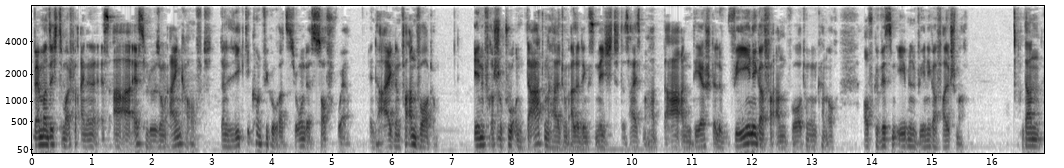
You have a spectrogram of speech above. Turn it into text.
wenn man sich zum Beispiel eine SaaS-Lösung einkauft, dann liegt die Konfiguration der Software in der eigenen Verantwortung. Infrastruktur und Datenhaltung allerdings nicht. Das heißt, man hat da an der Stelle weniger Verantwortung und kann auch auf gewissen Ebenen weniger falsch machen. Dann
